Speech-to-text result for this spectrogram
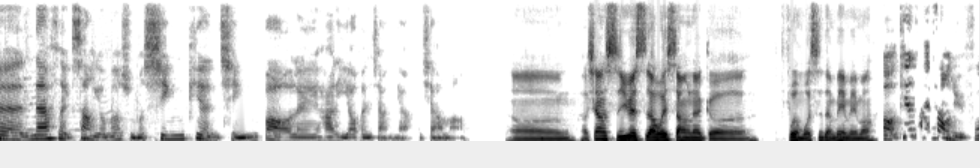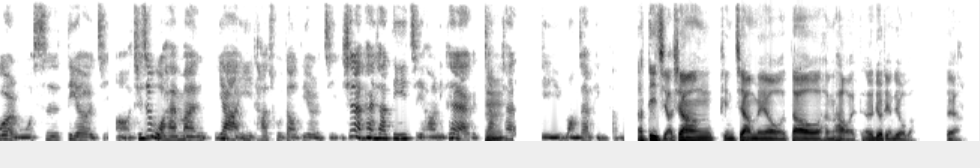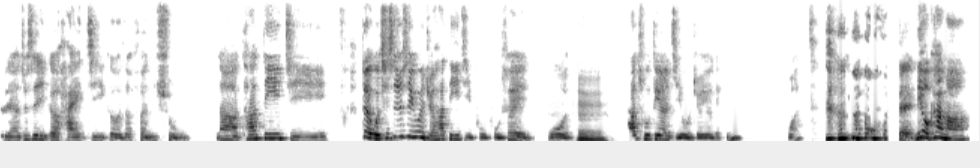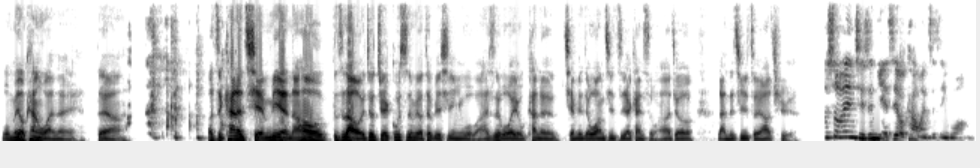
Netflix 上有没有什么新片情报嘞？哈利要分享一下一下吗？嗯，好像十一月四号会上那个福尔摩斯的妹妹吗？哦，天才少女福尔摩斯第二集哦，其实我还蛮讶异她出到第二集。先来看一下第一集哈，你可以来讲一下第一集网站评分。嗯。那第一集好像评价没有到很好哎，呃，六点六吧？对啊，对啊，就是一个还及格的分数。那他第一集，对，我其实就是因为觉得他第一集普普，所以我嗯，他出第二集我觉得有点嗯。What？对，你有看吗？我没有看完哎、欸，对啊，我只看了前面，然后不知道，我就觉得故事没有特别吸引我吧，还是我有看了前面就忘记自己在看什么，然后就懒得继续追下去。那说不定其实你也是有看完，只是你忘了。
